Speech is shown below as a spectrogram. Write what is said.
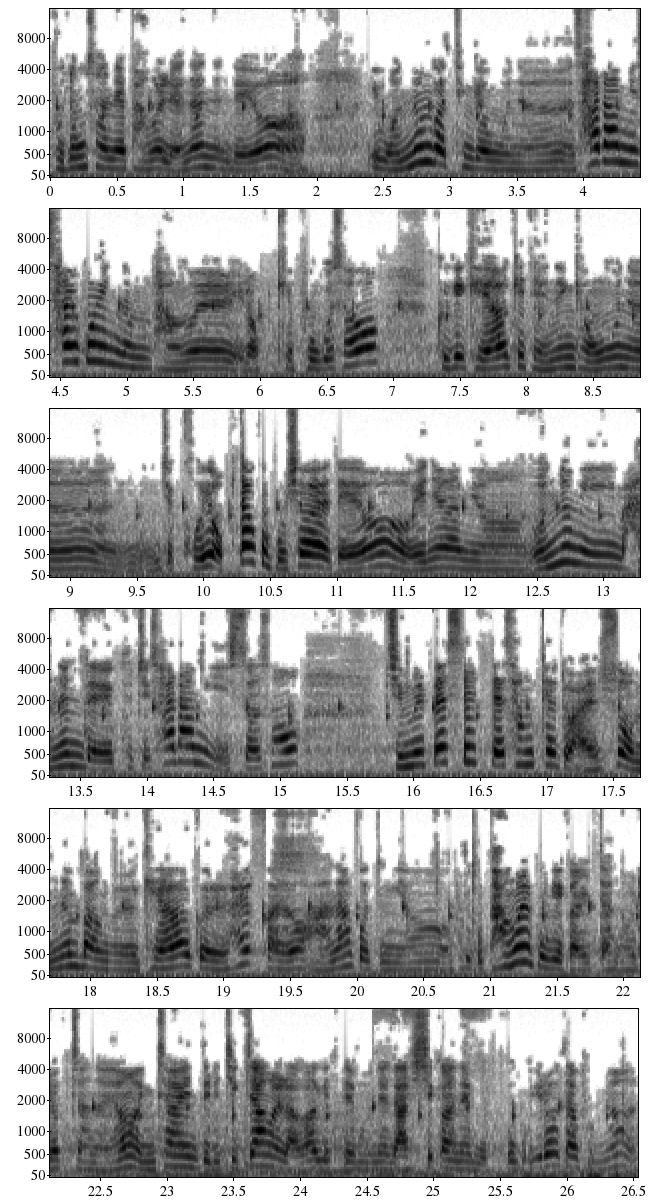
부동산에 방을 내놨는데요. 이 원룸 같은 경우는 사람이 살고 있는 방을 이렇게 보고서 그게 계약이 되는 경우는 이제 거의 없다고 보셔야 돼요. 왜냐하면 원룸이 많은데 굳이 사람이 있어서 짐을 뺐을 때 상태도 알 수 없는 방을 계약을 할까요? 안 하거든요. 그리고 방을 보기가 일단 어렵잖아요. 임차인들이 직장을 나가기 때문에 낮 시간에 못 보고 이러다 보면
